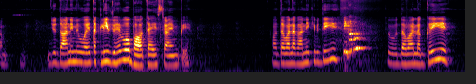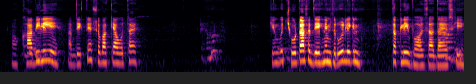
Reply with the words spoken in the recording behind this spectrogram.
अब जो दाने में वो है, तकलीफ़ जो है, वो बहुत है इस टाइम पे। और दवा लगाने की भी दी है। तो दवा लग गई है, और खा भी लिए अब देखते हैं सुबह क्या होता है। क्योंकि छोटा सा देखने में ज़रूर, लेकिन तकलीफ़ बहुत ज़्यादा है उसकी।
